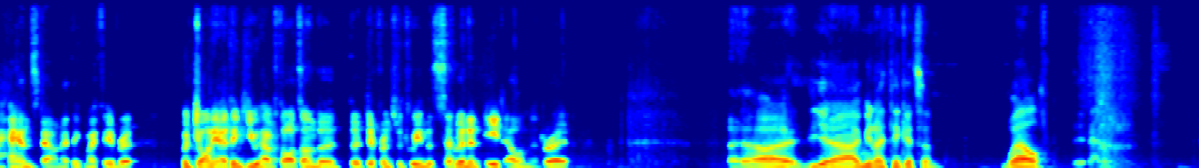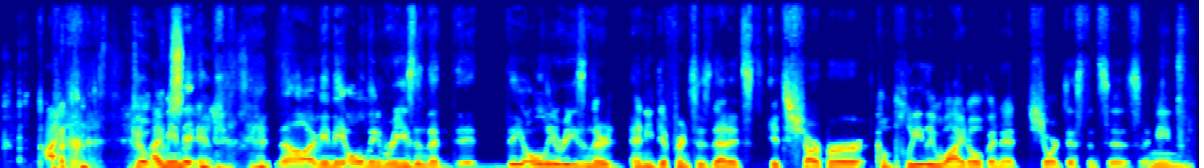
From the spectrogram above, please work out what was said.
hands down, I think, my favorite. But Johnny, I think you have thoughts on the the difference between the seven and eight element, right? Uh, yeah, I mean, I think it's a well. I, Go I mean, the- no, I mean the only reason that the only reason there any difference is that it's it's sharper, completely wide open at short distances. I mean,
